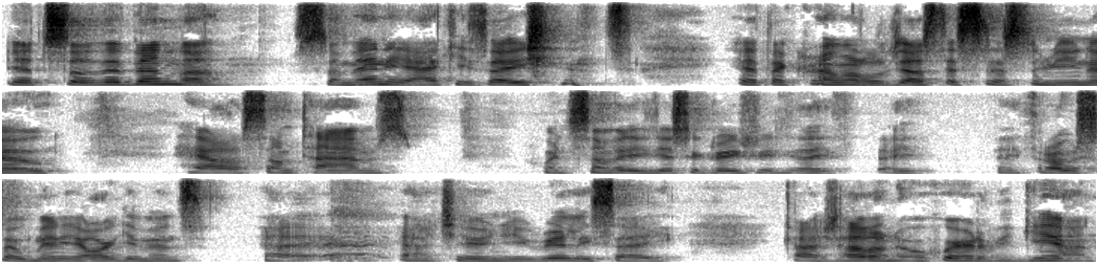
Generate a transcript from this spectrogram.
it's uh, there've been uh, so many accusations at the criminal justice system. You know how sometimes when somebody disagrees with you, they, they, they throw so many arguments uh, at you, and you really say, "Gosh, I don't know where to begin."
